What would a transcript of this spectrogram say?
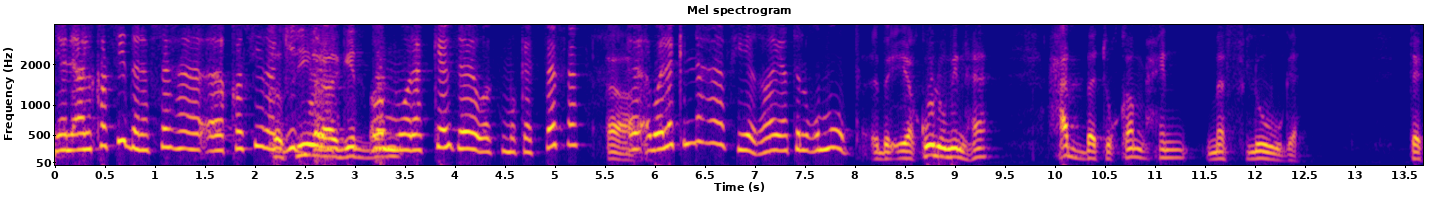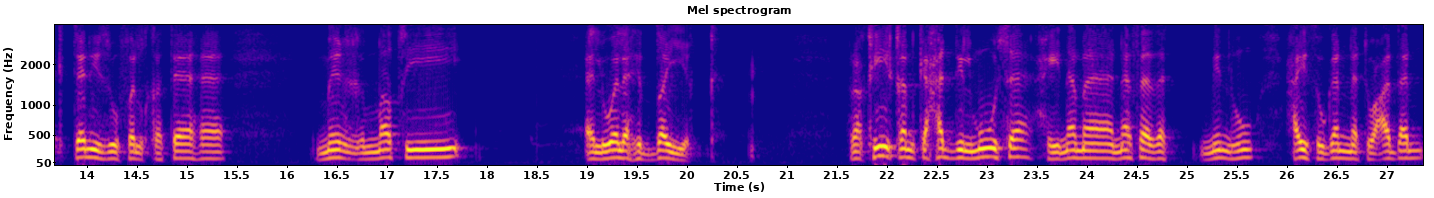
يعني القصيدة نفسها قصيرة, قصيرة جدا, جداً. ومركزة ومكثفة. آه، ولكنها في غاية الغموض يقول منها حبة قمح مفلوجة تكتنز فلقتاها مغنطي الوله الضيق رقيقا كحد الموسى حينما نفذت منه حيث جنة عدن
